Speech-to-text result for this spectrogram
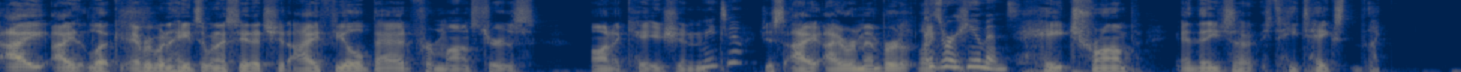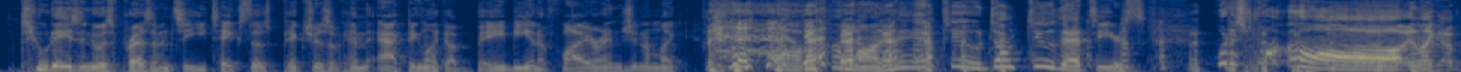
I, I look. Everyone hates it when I say that shit. I feel bad for monsters on occasion. Me too. Just I, I remember like Because we're humans. hate Trump, and then he just he takes like two days into his presidency, he takes those pictures of him acting like a baby in a fire engine. I'm like, oh come on, man, dude, don't do that to your. What is wrong? Oh, and like I'm,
